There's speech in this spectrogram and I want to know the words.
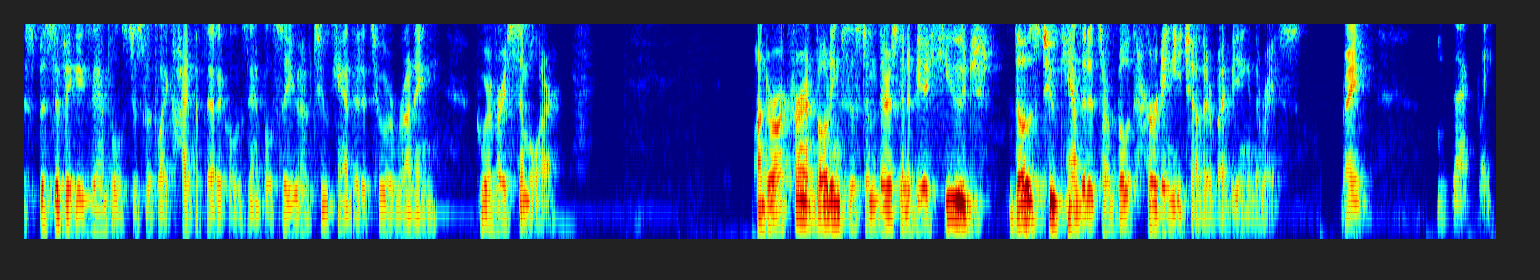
specific examples, just with like hypothetical examples, say you have two candidates who are running who are very similar. Under our current voting system, there's going to be a huge, those two candidates are both hurting each other by being in the race, right? Exactly.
